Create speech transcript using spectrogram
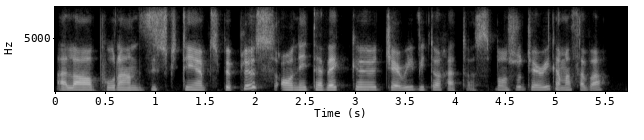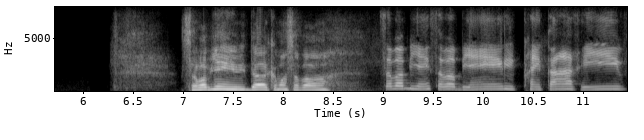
Alors, pour en discuter un petit peu plus, on est avec euh, Jerry Vitoratos. Bonjour Jerry, comment ça va? Ça va bien, Ida, comment ça va? Ça va bien, ça va bien. Le printemps arrive,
